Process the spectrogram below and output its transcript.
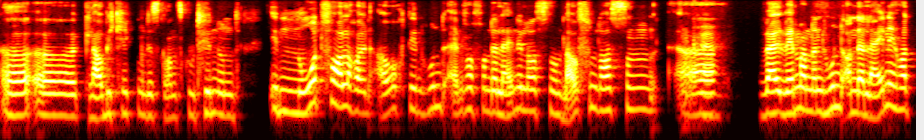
äh, äh, glaube ich, kriegt man das ganz gut hin. Und im Notfall halt auch den Hund einfach von der Leine lassen und laufen lassen. Äh, okay. Äh, weil wenn man einen Hund an der Leine hat,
